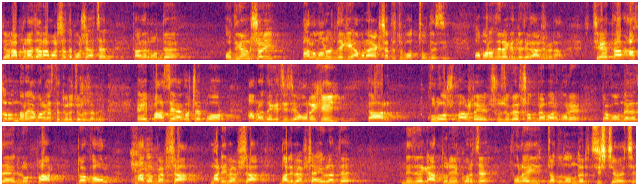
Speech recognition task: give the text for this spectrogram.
যেমন আপনারা যারা আমার সাথে বসে আছেন, তাদের মধ্যে অধিকাংশই ভালো মানুষ দেখে আমরা একসাথে পথ চলতেছি। অপরাধীরা কিন্তু এই জায়গায় আসবে না। সে তার আচরণ দ্বারাই আমার কাছ থেকে দূরে চলে যাবে। এই পাঁচই আগস্টের পর আমরা দেখেছি যে অনেকেই তার খুলস পাল্টে সুযোগের সদ্ব্যবহার করে, তখন দেখা যায় লুটপাট, দখল, মাদক ব্যবসা, মাটি ব্যবসা, বালি ব্যবসা এগুলাতে নিজেদেরকে আত্মনিয়োগ করেছে, ফলেই যত দ্বন্দ্বের সৃষ্টি হয়েছে।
